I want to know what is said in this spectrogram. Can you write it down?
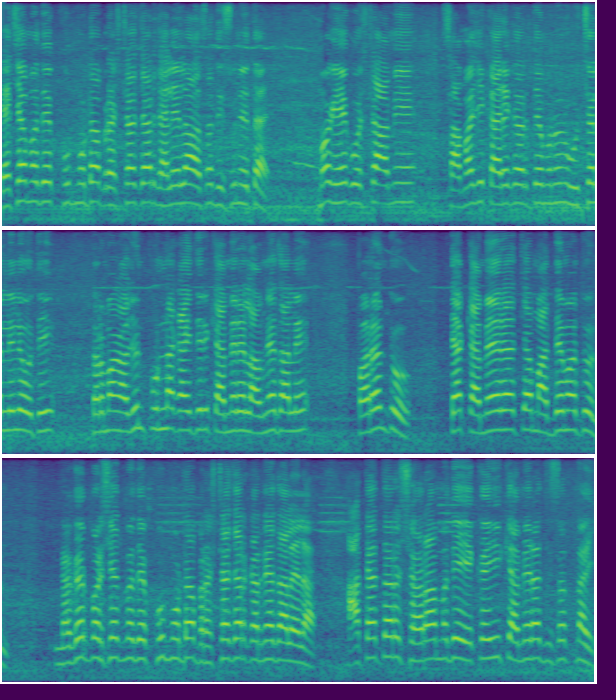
याच्यामध्ये खूप मोठा भ्रष्टाचार झालेला असं दिसून येत आहे. मग हे गोष्ट आम्ही सामाजिक कार्यकर्ते म्हणून उचललेली होती. तर मग अजून पुन्हा काहीतरी कॅमेरे लावण्यात आले. परंतु त्या कॅमेऱ्याच्या माध्यमातून नगर परिषदमध्ये खूप मोठा भ्रष्टाचार करण्यात आलेला. आता तर शहरामध्ये एकही कॅमेरा दिसत नाही.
